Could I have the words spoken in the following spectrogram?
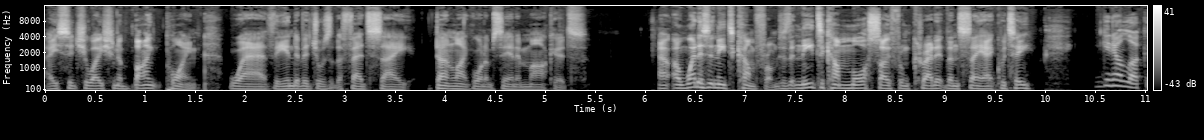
a situation, a bite point, where the individuals at the Fed say, don't like what I'm seeing in markets? And and where does it need to come from? Does it need to come more so from credit than, say, equity? You know, look,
